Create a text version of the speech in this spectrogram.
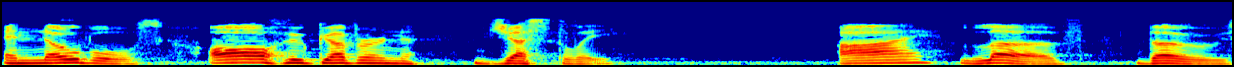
and nobles, all who govern justly. I love those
